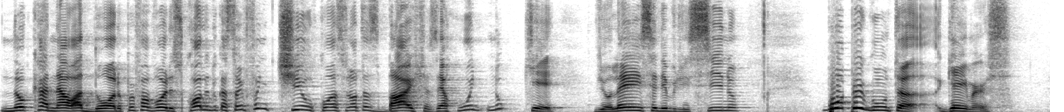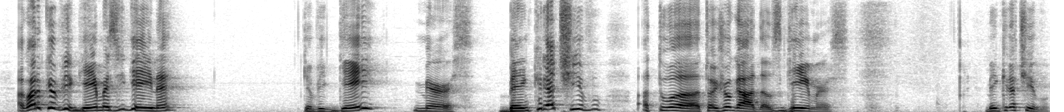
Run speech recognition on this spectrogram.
no canal, adoro. Por favor, escola educação infantil com as notas baixas. É ruim no quê? Violência, nível de ensino? Boa pergunta, gamers. Agora que eu vi gamers de gay, né? Que eu vi gamers. Bem criativo a tua, a tua jogada, os gamers. Bem criativo.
